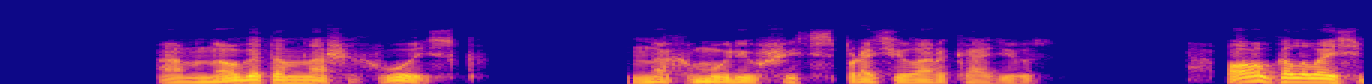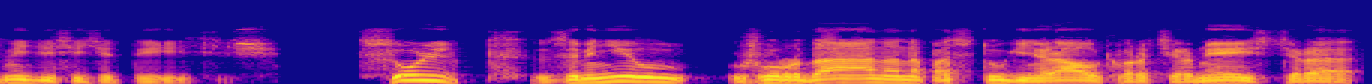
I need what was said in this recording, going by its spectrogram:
— А много там наших войск? — нахмурившись, спросил Аркадиус. — Около восьмидесяти тысяч. Сульт заменил Журдана на посту генерал-квартирмейстера.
